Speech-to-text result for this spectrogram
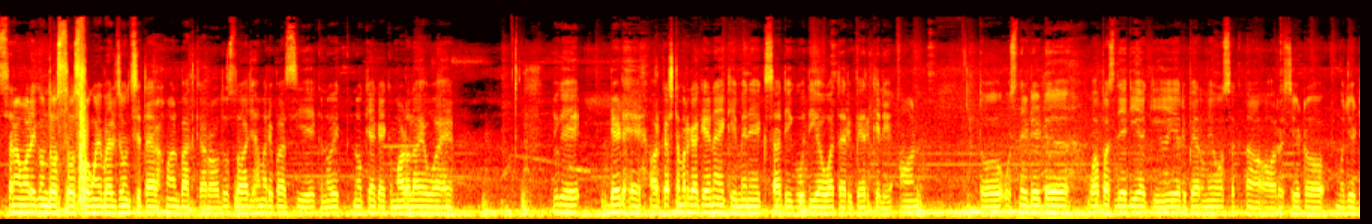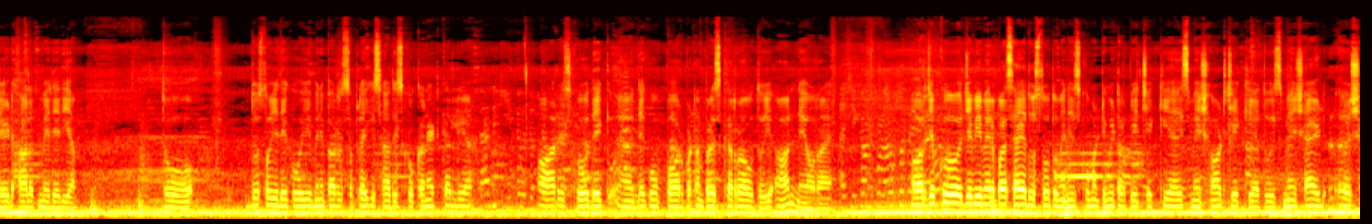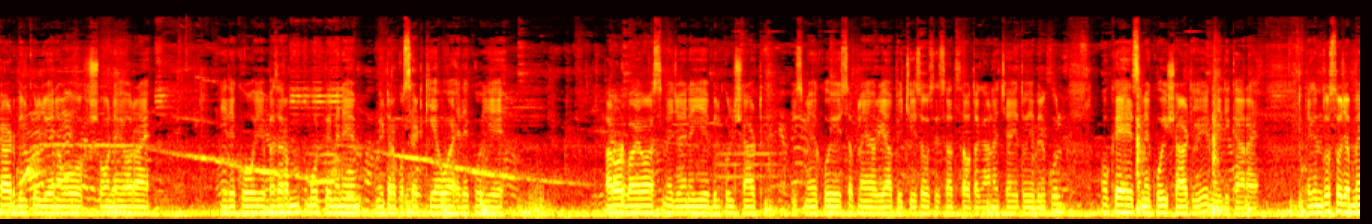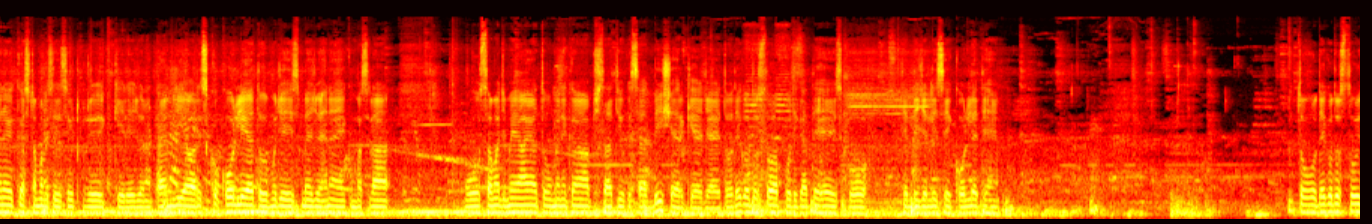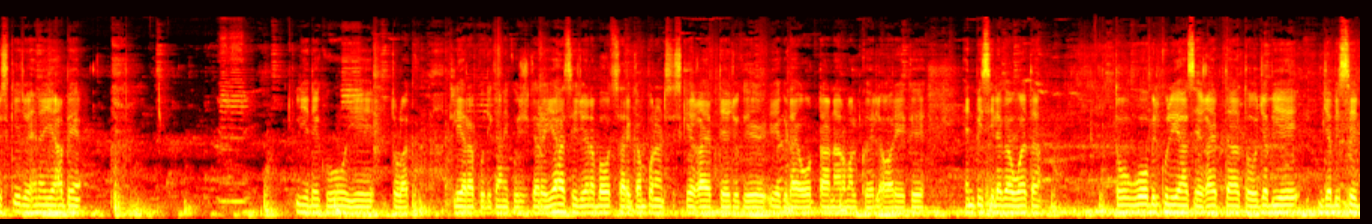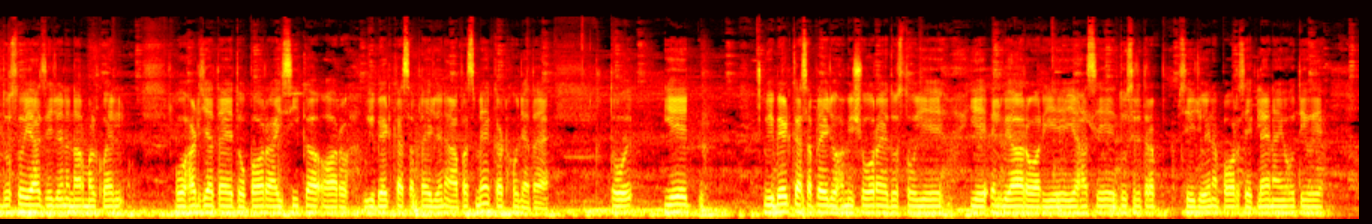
असलम दोस्तों spoke mobile zone से रहमान बात कर रहा हूँ। दोस्तों, आज हमारे पास ये एक नो नोकिया का एक मॉडल आया हुआ है, जो कि डेड है और कस्टमर का कहना है कि मैंने एक साथी को दिया हुआ था रिपेयर के लिए ऑन तो उसने डेड वापस दे दिया कि ये रिपेयर नहीं हो सकता और सीटो मुझे डेड हालत में दे दिया। तो दोस्तों, ये देखो, ये मैंने पावर सप्लाई के साथ इसको कनेक्ट कर लिया। और इसको देख देखो पावर बटन प्रेस कर रहा हूँ तो ये ऑन नहीं हो रहा है। और जब को, जब ये मेरे पास आया दोस्तों तो मैंने इसको मल्टीमीटर पे चेक किया, इसमें शॉर्ट चेक किया तो इसमें शायद शार्ट बिल्कुल जो है ना वो शो नहीं हो रहा है। ये देखो, ये बाज़ार मोड पे मैंने मीटर को सेट किया हुआ है, देखो ये। फॉरवर्ड बायोस में जो है ना ये बिल्कुल शार्ट इसमें कोई सप्लाई और यहाँ पे छः सौ से सात सौ तक आना चाहिए तो ये बिल्कुल ओके है, इसमें कोई शार्ट ये नहीं दिखा रहा है। लेकिन दोस्तों, जब मैंने कस्टमर से सेट के लिए जो है ना टाइम लिया और इसको खोल लिया तो मुझे इसमें जो है ना एक मसला वो समझ में आया। तो मैंने कहा, आप साथियों के साथ भी शेयर किया जाए। तो देखो दोस्तों, आपको दिखाते हैं, इसको जल्दी जल्दी से खोल लेते हैं। तो देखो दोस्तों, इसके जो है ना यहाँ पे ये देखो, ये थोड़ा क्लियर आपको दिखाने की कोशिश कर रहे हैं। यहाँ से जो है ना, बहुत सारे कंपोनेंट्स इसके गायब थे, जो कि एक डायोटा नॉर्मल कोयल और एक एनपीसी लगा हुआ था। तो वो बिल्कुल यहाँ से गायब था। तो जब ये, जब इससे दोस्तों यहाँ से जो है ना नॉर्मल कोयल वो हट जाता है तो पावर आईसी का और वी बेड का सप्लाई जो है ना, आपस में कट हो जाता है। तो ये वी बेड का सप्लाई जो हमें शो हो रहा है दोस्तों, ये ये एलवीआर और ये यहाँ से दूसरी तरफ़ से जो है ना पावर से एक लाइन आई होती हुई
